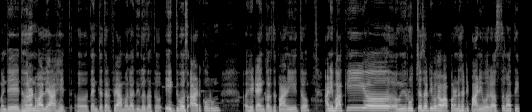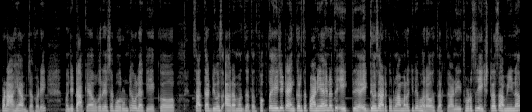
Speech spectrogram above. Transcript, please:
म्हणजे धरणवाले आहेत त्यांच्यातर्फे आम्हाला दिलं जातं. एक दिवस आड करून हे टँकरचं पाणी येतं. आणि बाकी म्हणजे रोजच्यासाठी बघा वापरण्यासाठी पाणी वगैरे असतं ना ते पण आहे आमच्याकडे. म्हणजे टाक्या वगैरे अशा भरून ठेवल्या की एक सात आठ दिवस आरामात जातात. फक्त हे जे टँकरचं पाणी आहे ना ते एक ते एक दिवस आड करून आम्हाला किती भरावंच लागतं. आणि थोडंसं एक्स्ट्राच आम्ही ना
